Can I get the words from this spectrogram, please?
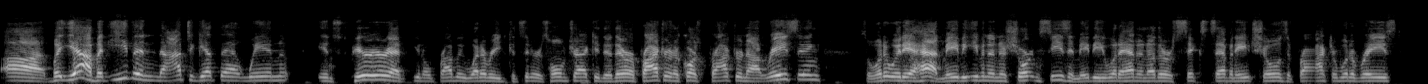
uh but yeah, but even not to get that win in Superior at, you know, probably whatever you'd consider his home track, either there or Proctor, and of course Proctor not racing. So what would he have had? Maybe even in a shortened season, maybe he would have had another six, seven, eight shows if Proctor would have raced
